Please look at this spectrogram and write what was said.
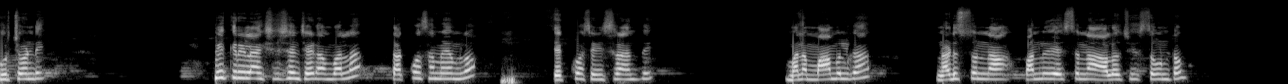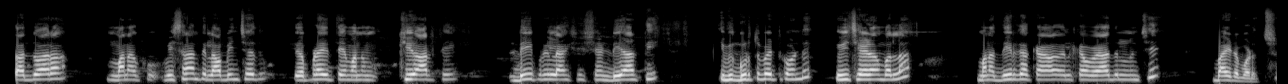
కూర్చోండి. క్విక్ రిలాక్సేషన్ చేయడం వల్ల తక్కువ సమయంలో ఎక్కువ విశ్రాంతి మనం మామూలుగా నడుస్తున్న పనులు చేస్తున్న ఆలోచిస్తూ ఉంటాం. తద్వారా మనకు విశ్రాంతి లభించదు. ఎప్పుడైతే మనం క్యూఆర్టీ డీప్ రిలాక్సేషన్ డిఆర్టీ ఇవి గుర్తుపెట్టుకోండి. ఇవి చేయడం వల్ల మన దీర్ఘకాలిక వ్యాధుల నుంచి బయటపడవచ్చు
